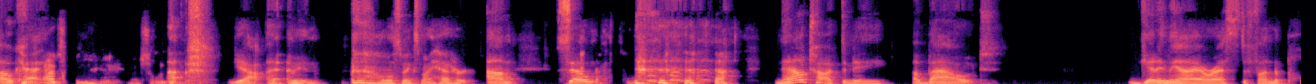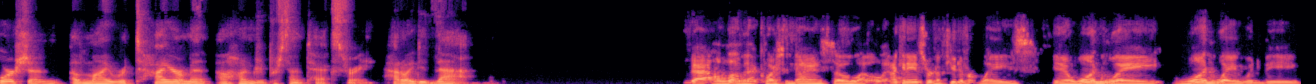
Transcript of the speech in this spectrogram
Okay. Absolutely. Absolutely. Uh, yeah. I, I, mean, almost makes my head hurt. Um, so now talk to me about getting the IRS to fund a portion of my retirement 100% tax free. How do I do that? That I love that question, Diane. So uh, I can answer it in a few different ways. You know, one way, one way would be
